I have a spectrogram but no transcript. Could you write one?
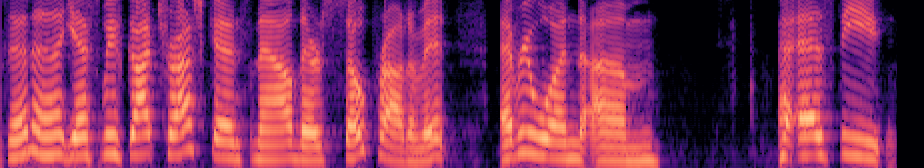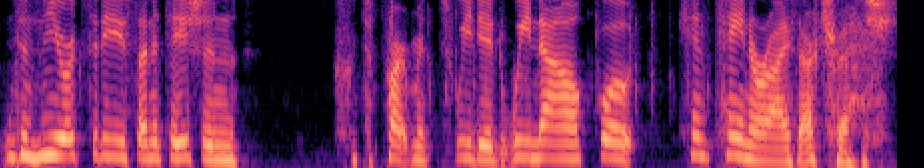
dun. Yes, we've got trash cans now. They're so proud of it. Everyone, um, as the, the New York City sanitation department tweeted, we now quote containerize our trash.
